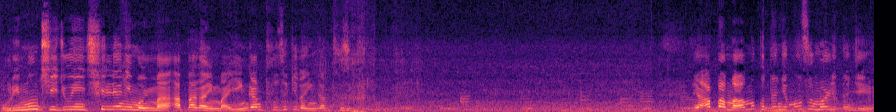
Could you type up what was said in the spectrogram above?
우리 뭉치 주인 7년이 뭐 임마 아빠가 임마 인간 투석이다 인간 투석. 야 아빠 마음 먹고 던지 무슨 멀리 던지.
